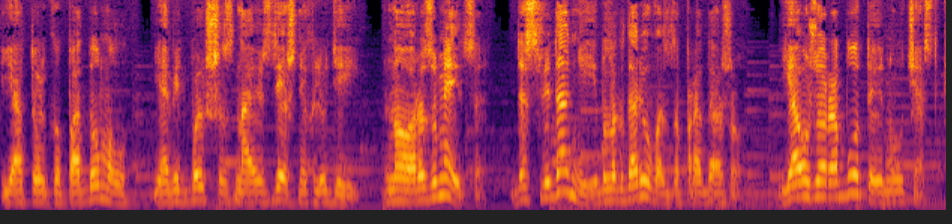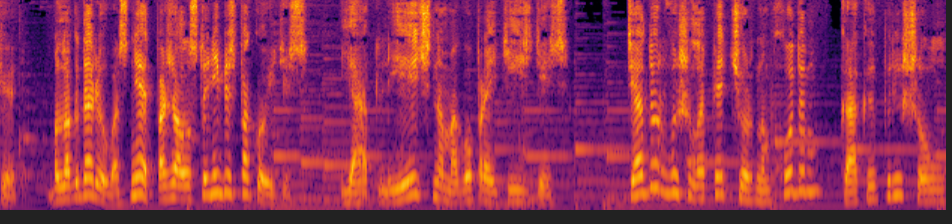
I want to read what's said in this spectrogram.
Я только подумал, я ведь больше знаю здешних людей. Но, разумеется, до свидания и благодарю вас за продажу. Я уже работаю на участке. Благодарю вас. Нет, пожалуйста, не беспокойтесь. Я отлично могу пройти здесь». Теодор вышел опять черным ходом, как и пришел.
